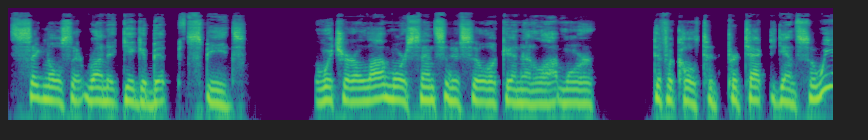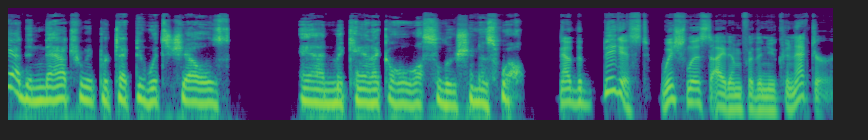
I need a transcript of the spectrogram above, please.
signals that run at gigabit speeds, which are a lot more sensitive silicon and a lot more difficult to protect against. So we had to naturally protect it with shells and mechanical solution as well. Now, the biggest wish list item for the new connector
